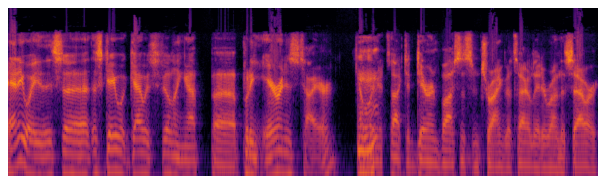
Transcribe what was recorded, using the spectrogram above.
Anyway, this uh, this guy guy was filling up, uh, putting air in his tire. And we're Mhm. going to talk to Darren Boston from Triangle Tire later on this hour.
